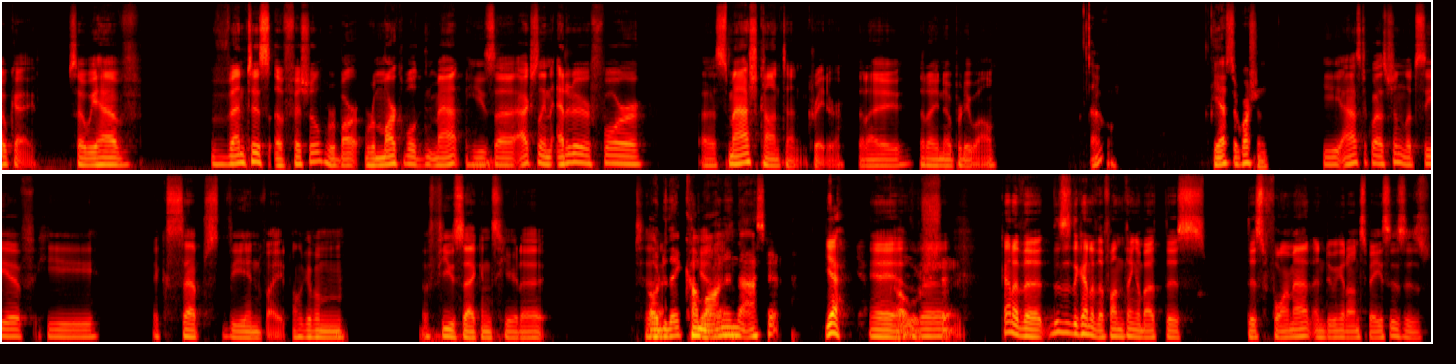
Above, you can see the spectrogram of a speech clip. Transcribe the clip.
Okay, so we have Ventus official, Rebar- remarkable Matt. He's uh, actually an editor for a Smash content creator that I that I know pretty well. Oh, he asked a question. He asked a question. Let's see if he accepts the invite. I'll give him a few seconds here to. to Oh, do they come on it. and ask it? Yeah, yeah, yeah. oh the- shit. kind of the this is the kind of the fun thing about this this format and doing it on spaces is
